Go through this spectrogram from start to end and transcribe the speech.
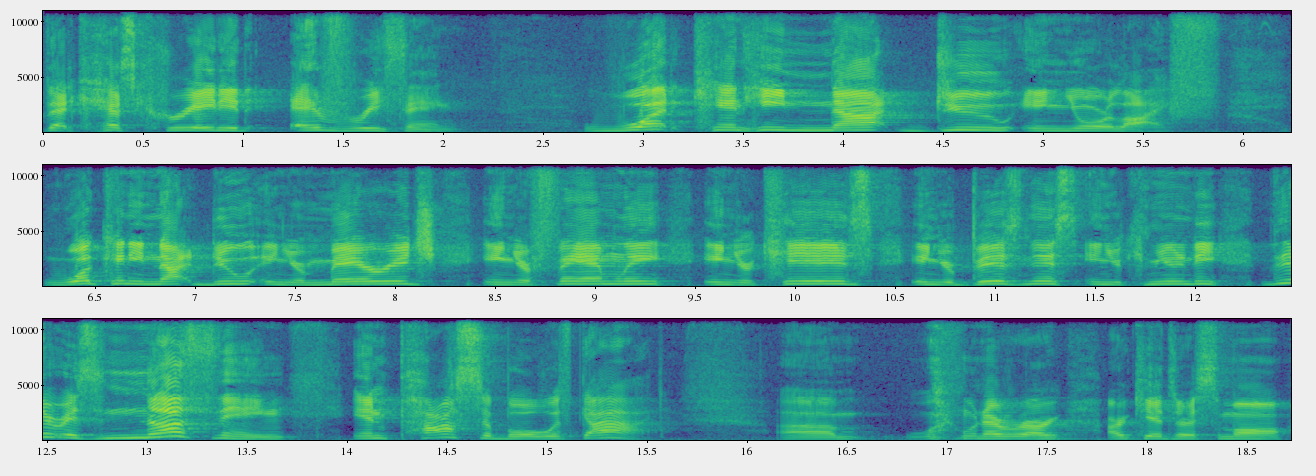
that has created everything. What can He not do in your life? What can He not do in your marriage, in your family, in your kids, in your business, in your community? There is nothing impossible with God. Um, whenever our, our kids are small,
